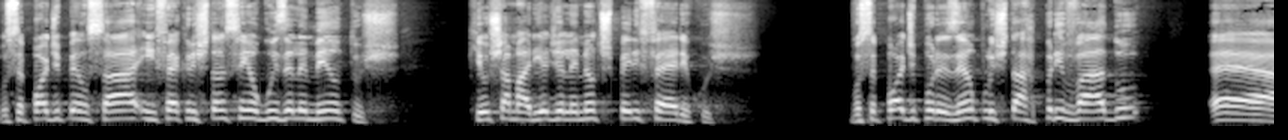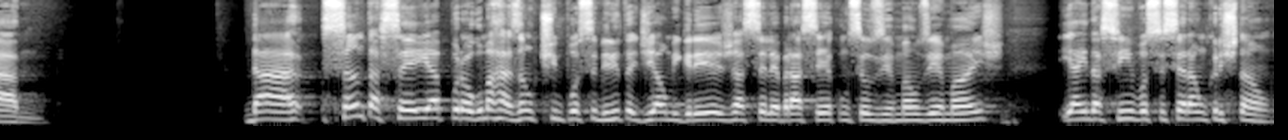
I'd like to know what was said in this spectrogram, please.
Você pode pensar em fé cristã sem alguns elementos, que eu chamaria de elementos periféricos. Você pode, por exemplo, estar privado é, da Santa Ceia por alguma razão que te impossibilita de ir a uma igreja, celebrar a ceia com seus irmãos e irmãs, e ainda assim você será um cristão.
